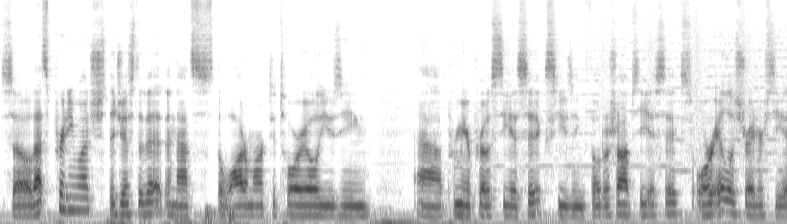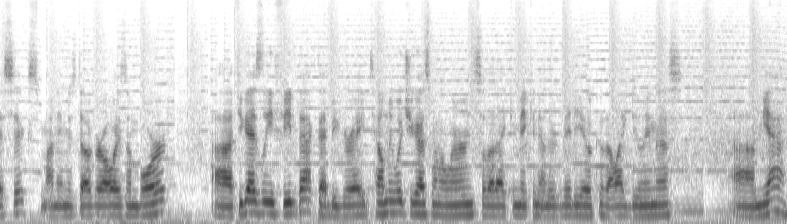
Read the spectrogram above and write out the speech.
So that's pretty much the gist of it, and that's the watermark tutorial using uh, Premiere Pro CS6 using Photoshop CS6 or Illustrator CS6. My name is Doug, are AlwaysImBored. Uh, if you guys leave feedback, that'd be great. Tell me what you guys want to learn so that I can make another video because I like doing this. Um, yeah,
